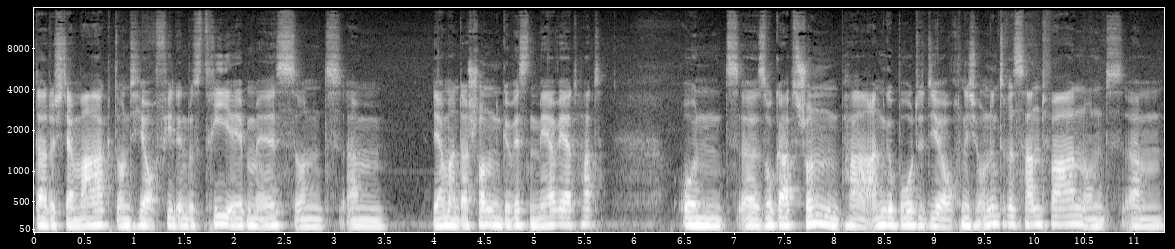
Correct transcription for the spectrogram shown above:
dadurch der Markt und hier auch viel Industrie eben ist und ähm, ja, man da schon einen gewissen Mehrwert hat. Und äh, so gab es schon ein paar Angebote, die auch nicht uninteressant waren und ähm,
